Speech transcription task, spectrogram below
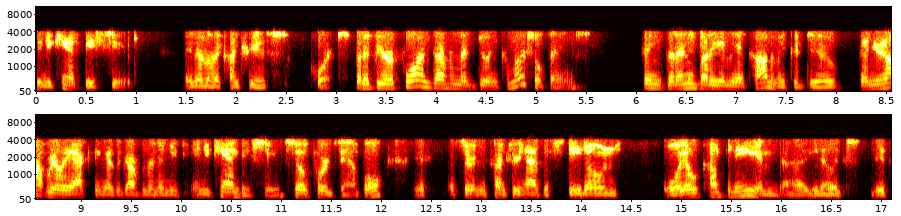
then you can't be sued in another country's courts. But if you're a foreign government doing commercial things, things that anybody in the economy could do, then you're not really acting as a government and you, and you can be sued. So, for example, if a certain country has a state owned oil company and uh, you know it's it's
